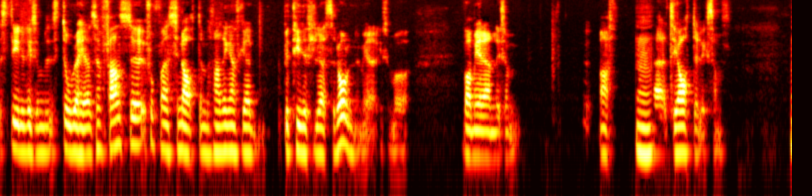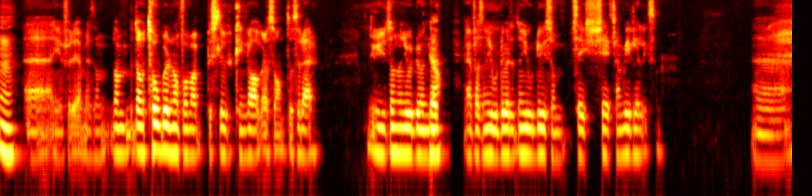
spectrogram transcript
styrde liksom det stora hela. Sen fanns det fortfarande senaten men som hade en ganska betydelselös roll numera. Liksom, och var mer än liksom, ja, Mm, teater liksom. mm, eh, inför det. Men de, de, de tog någon form av beslut kring lagar och sånt och sådär. Som de gjorde under, Ja. även fast de gjorde de gjorde ju som kejsaren ville liksom. Eh,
